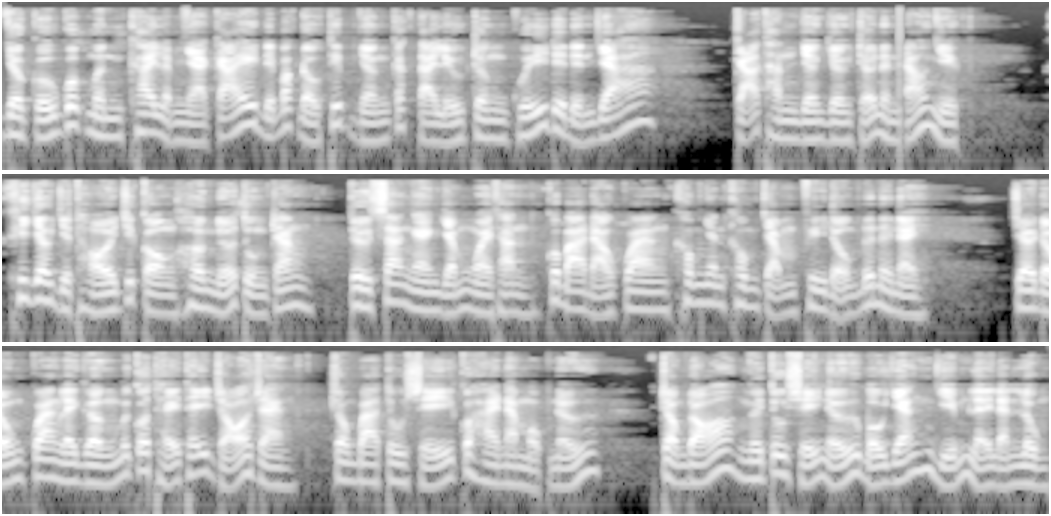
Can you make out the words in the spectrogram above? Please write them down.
do cửu quốc minh khai làm nhà cái để bắt đầu tiếp nhận các tài liệu trân quý để định giá. Cả thành dần dần trở nên náo nhiệt. Khi giao dịch hội chỉ còn hơn nửa tuần trăng, từ xa ngàn dặm ngoài thành có ba đạo quan không nhanh không chậm phi độn đến nơi này. Chờ độn quan lại gần mới có thể thấy rõ ràng, trong ba tu sĩ có hai nam một nữ. Trong đó, người tu sĩ nữ bộ dáng diễm lệ lạnh lùng,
